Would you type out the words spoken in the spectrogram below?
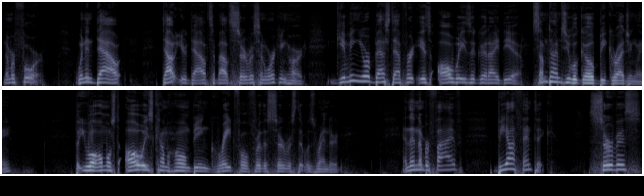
Number four, when in doubt, doubt your doubts about service and working hard. Giving your best effort is always a good idea. Sometimes you will go begrudgingly, but you will almost always come home being grateful for the service that was rendered. And then number five, be authentic. Service,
